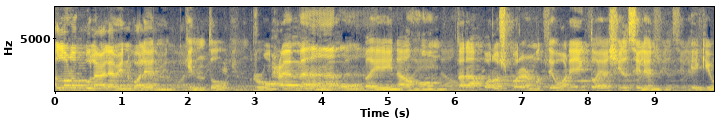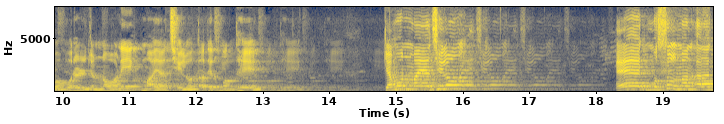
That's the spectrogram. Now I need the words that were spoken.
আল্লাহ রব্বুল আলামিন বলেন, কিন্তু তারা পরস্পরের মধ্যে অনেক দয়াশীল ছিলেন। একে অপরের জন্য অনেক মায়া ছিল তাদের মধ্যে। কেমন মায়া ছিল? এক মুসলমান আর এক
